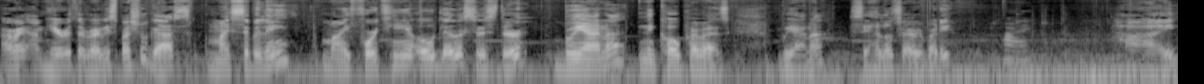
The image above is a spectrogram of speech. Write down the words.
All right, I'm here with a very special guest, my sibling, my 14 year old little sister, Brianna Nicole Perez. Brianna, say hello to everybody. Hi. Hi.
